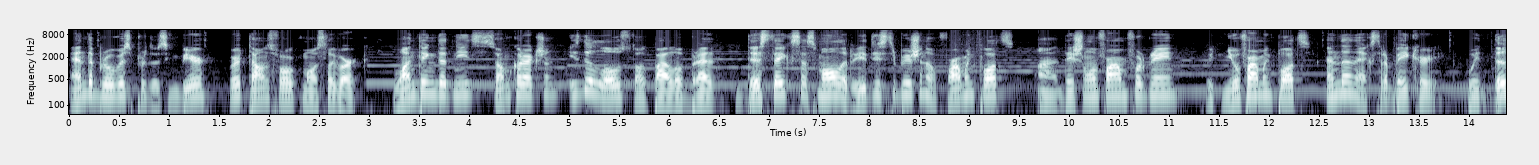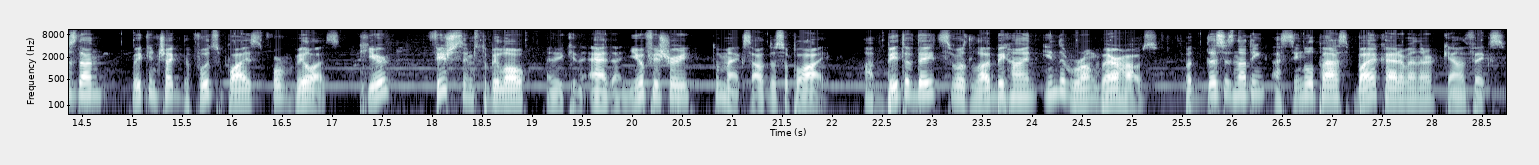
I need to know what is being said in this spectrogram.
and the brewers producing beer where townsfolk mostly work. One thing that needs some correction is the low stockpile of bread. This takes a small redistribution of farming plots, an additional farm for grain, with new farming plots and an extra bakery. With this done, we can check the food supplies for villas. Here, fish seems to be low and we can add a new fishery to max out the supply. A bit of dates was left behind in the wrong warehouse, but this is nothing a single pass by a caravaner cannot fix.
